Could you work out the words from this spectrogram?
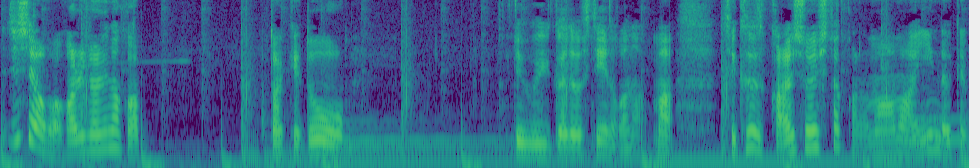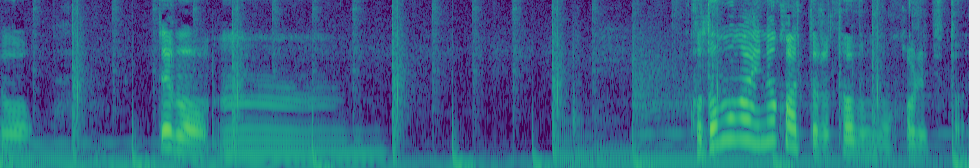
自身は別れられなかったけど、っていう言い方をしていいのかな。まあ、セックス解消したからまあまあいいんだけど、でもうーん。子供がいなかったら多分別れてたね。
